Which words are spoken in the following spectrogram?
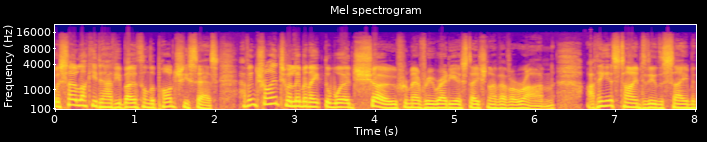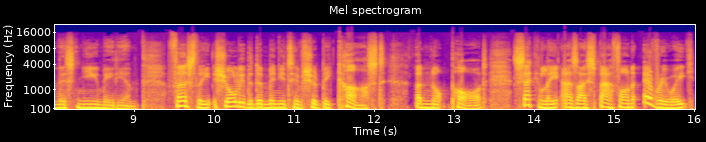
We're so lucky to have you both on the pod, she says. Having tried to eliminate the word show from every radio station I've ever run, I think it's time to do the same in this new medium. Firstly, surely the diminutive should be cast and not pod. Secondly, as I spaff on every week,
